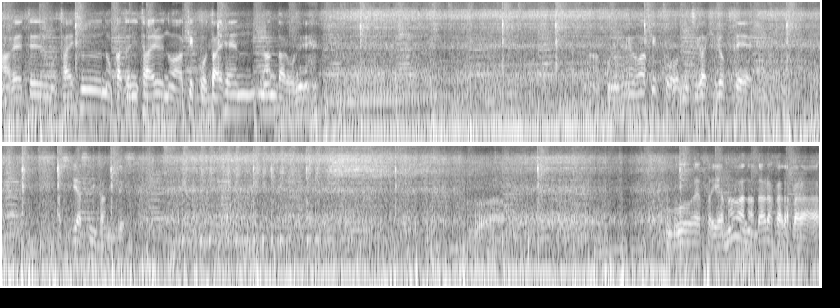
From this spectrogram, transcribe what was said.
あれってでも台風の風に耐えるのは結構大変なんだろうね。この辺は結構道が広くて走りやすい感じですうわここはやっぱ山がなだらかだから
